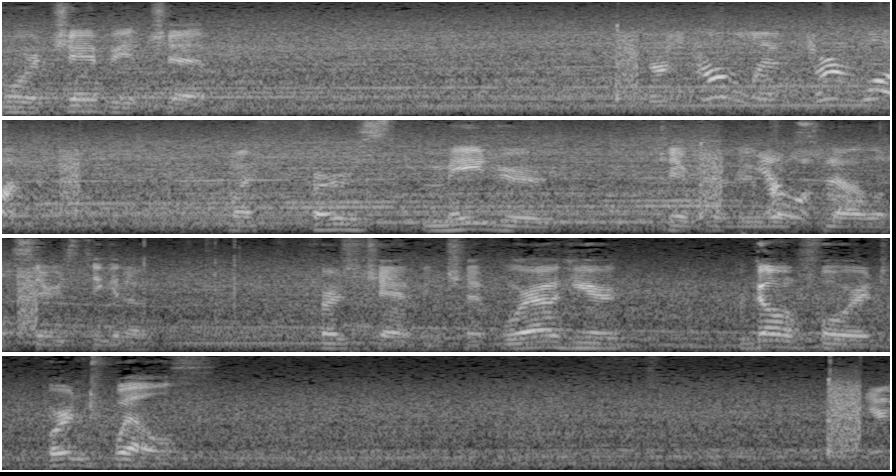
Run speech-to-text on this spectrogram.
for a championship, There's trouble in turn one. my first major championship, won small little series to get a first championship. We're out here, we're going forward, we're in 12th. Get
